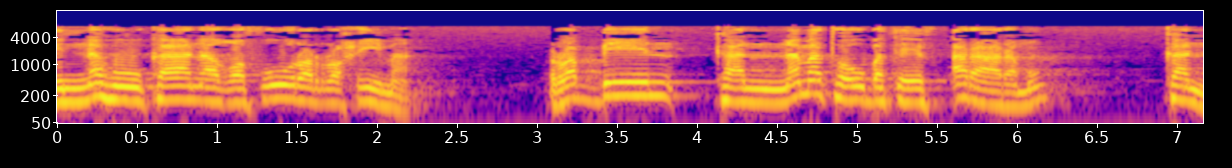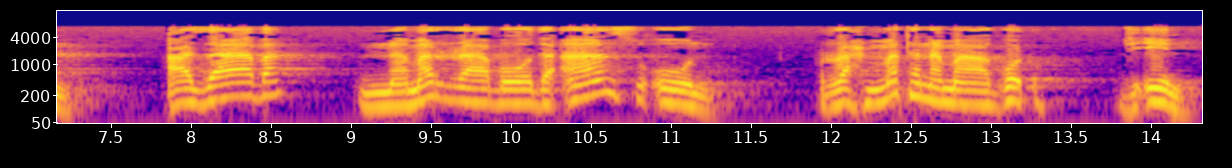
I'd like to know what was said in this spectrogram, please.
إنه كان غفورا رحيما ربين كان نما توبته أرارم كان عذاب نمر بودآن سؤون رحمة نما قل جئين.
